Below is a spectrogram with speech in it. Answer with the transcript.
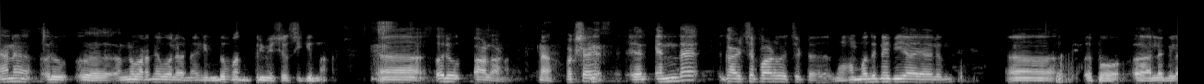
ഞാൻ ഒരു അങ്ങ് പറഞ്ഞ പോലെ തന്നെ ഹിന്ദു മതത്തിൽ വിശ്വസിക്കുന്ന ഒരു ആളാണ്. പക്ഷെ എന്റെ കാഴ്ചപ്പാട് വെച്ചിട്ട് മുഹമ്മദ് നബി ആയാലും ഇപ്പോ അല്ലെങ്കിൽ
